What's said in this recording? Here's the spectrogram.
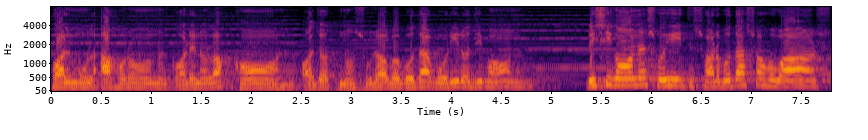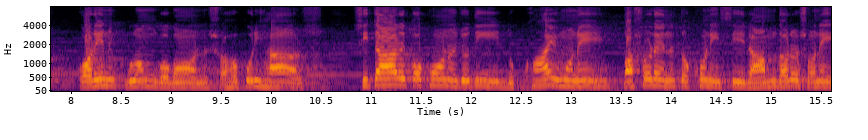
ফলমূল আহরণ করেন লক্ষণ, অযত্ন সুলভ গোদাবরীর জীবন। ঋষিগণ সহিত সর্বদা সহবাস করেন কুরঙ্গগণ সহপরিহাস। সীতার কখন যদি দুঃখ হয় মনে, পাশরেন তখনই শ্রী রাম দর্শনে।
